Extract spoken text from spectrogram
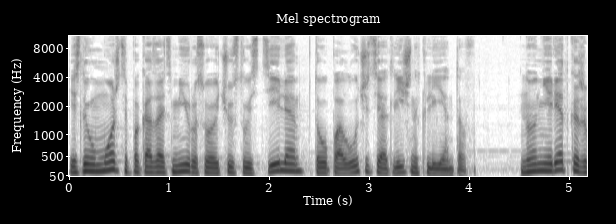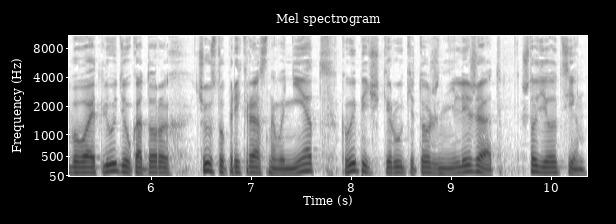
Если вы можете показать миру свое чувство стиля, то вы получите отличных клиентов. Но нередко же бывают люди, у которых чувства прекрасного нет, к выпечке руки тоже не лежат. Что делать им?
